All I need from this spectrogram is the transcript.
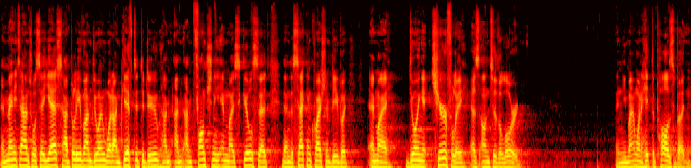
And many times we'll say, yes, I believe I'm doing what I'm gifted to do. I'm, I'm, I'm functioning in my skill set. Then the second question would be, but am I doing it cheerfully as unto the Lord? And you might want to hit the pause button.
